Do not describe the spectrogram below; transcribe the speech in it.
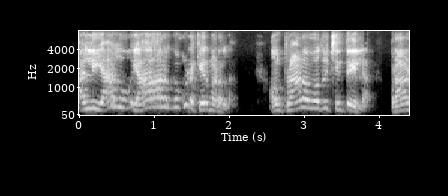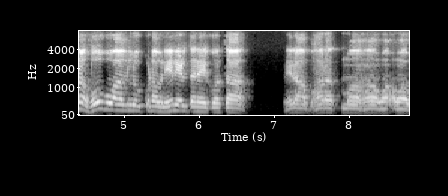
ಅಲ್ಲಿ ಯಾರು ಯಾರನ್ನೂ ಕೂಡ ಕೇರ್ ಮಾಡಲ್ಲ. ಅವ್ನ್ ಪ್ರಾಣ ಹೋದ್ರೂ ಚಿಂತೆ ಇಲ್ಲ. ಪ್ರಾಣ ಹೋಗುವಾಗ್ಲೂ ಕೂಡ ಅವನ್ ಏನ್ ಹೇಳ್ತಾನೆ ಗೊತ್ತಾ? ಮೇರಾ ಭಾರತ್ ಮಹಾ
